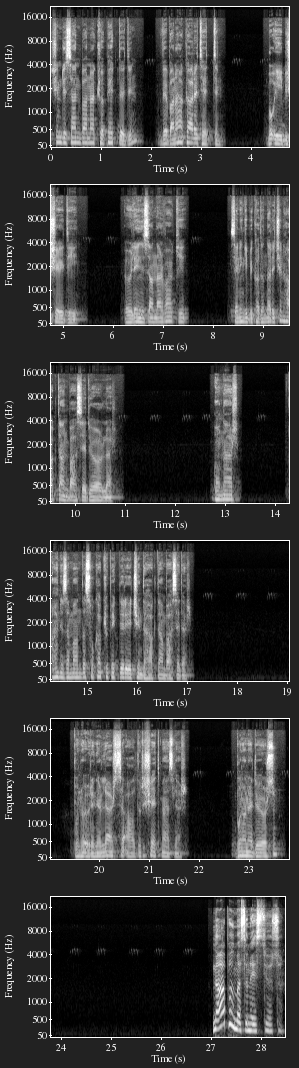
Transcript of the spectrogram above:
Şimdi sen bana köpek dedin ve bana hakaret ettin. Bu iyi bir şey değil. Öyle insanlar var ki senin gibi kadınlar için haktan bahsediyorlar. Onlar aynı zamanda sokak köpekleri için de haktan bahseder. Bunu öğrenirlerse aldırış etmezler. Buna ne diyorsun? Ne yapılmasını istiyorsun?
